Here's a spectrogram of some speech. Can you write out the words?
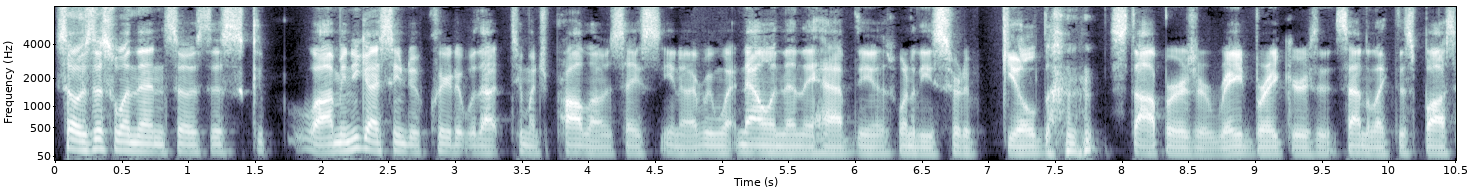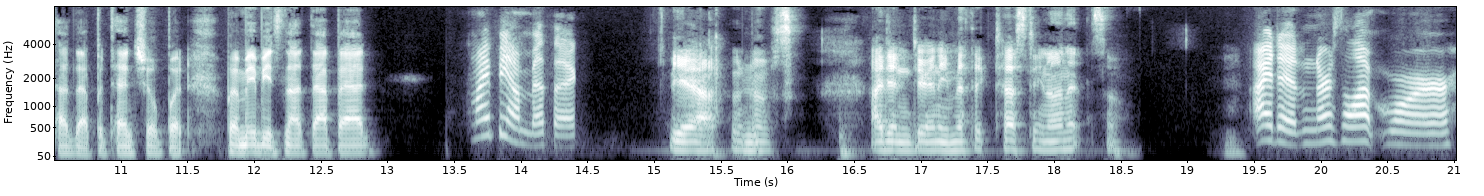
So is this one then? So is this? Well, I mean, you guys seem to have cleared it without too much problem. I say, you know, every now and then they have you know one of these sort of guild stoppers or raid breakers. It sounded like this boss had that potential, but but maybe it's not that bad. Might be on Mythic. Yeah, who Hmm. knows? I didn't do any mythic testing on it, so I did, and there's a lot more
